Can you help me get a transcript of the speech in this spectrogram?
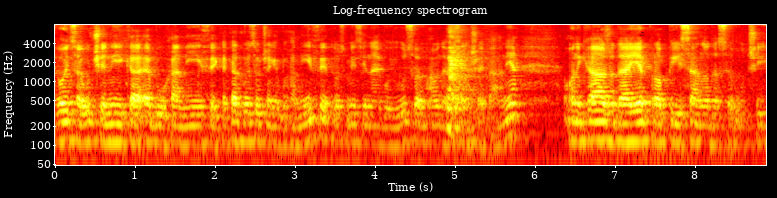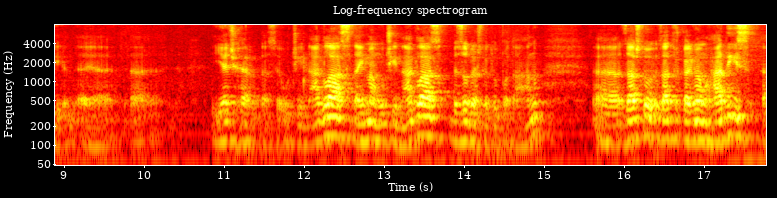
dvojica učenika Ebu Hanife. Kad dvojica učenika Ebu Hanife, to se misli na Ebu Jusuf, Muhammed Hussein Šajbanija, oni kažu da je propisano da se uči ječher, da se uči na glas, da imam uči na glas, bez obzira što je to po danu. E, zašto? Zato što imamo hadis, e,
